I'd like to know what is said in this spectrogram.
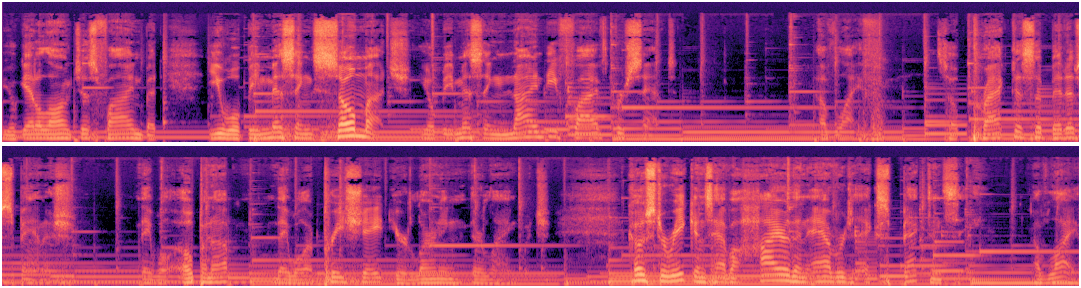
you'll get along just fine, but you will be missing so much. You'll be missing 95% of life. So practice a bit of Spanish. They will open up, they will appreciate your learning their language. Costa Ricans have a higher than average expectancy of life,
